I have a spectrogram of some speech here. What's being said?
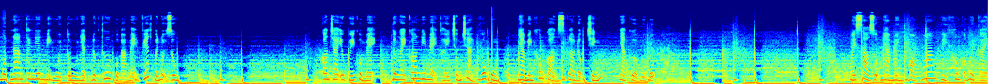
một nam thanh niên bị ngồi tù nhận được thư của bà mẹ viết với nội dung Con trai yêu quý của mẹ, từ ngày con đi mẹ thấy trống trải vô cùng, nhà mình không còn sức lao động chính, nhà cửa bừa bộn. Mấy xào ruộng nhà mình bỏ hoang vì không có người cày.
